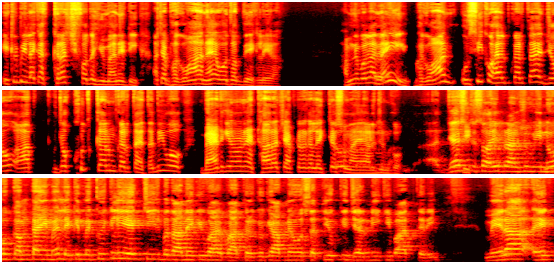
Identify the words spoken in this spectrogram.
it will be like a crutch for the humanity अच्छा भगवान है वो तब देख लेगा। हमने बोला नहीं भगवान उसी को हेल्प करता है जो आप जो खुद कर्म करता है। तभी वो बैठ के उन्होंने अठारह चैप्टर का लेक्चर तो, सुनाया अर्जुन को। Just sorry Pranshu we know कम टाइम है लेकिन मैं क्विकली एक चीज़ बताने की बात बात करूँ क्योंकि आपने वो सतयुग की जर्नी की बात करी। मेरा एक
